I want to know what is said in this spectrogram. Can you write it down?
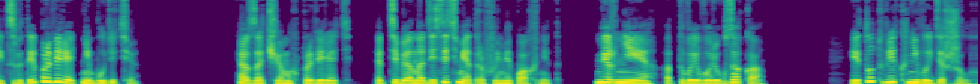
«И цветы проверять не будете?» «А зачем их проверять? От тебя на 10 метров ими пахнет. Вернее, от твоего рюкзака». И тут Вик не выдержал.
